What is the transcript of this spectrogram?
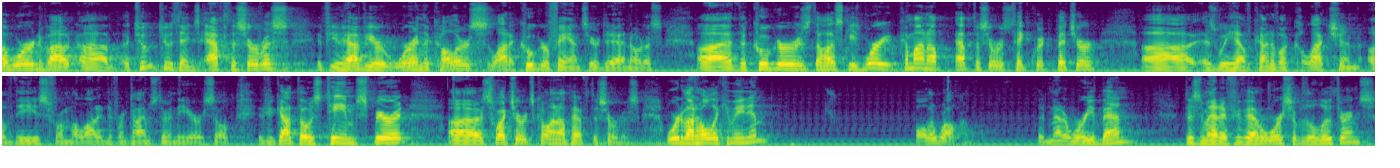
a, word about uh, two, two things. After the service, if you have your wearing the colors, a lot of Cougar fans here today, I notice. Uh, the Cougars, the Huskies, come on up after the service, take a quick picture, uh, as we have kind of a collection of these from a lot of different times during the year. So if you got those team spirit uh, sweatshirts, come on up after the service. Word about Holy Communion all are welcome. Doesn't matter where you've been. Doesn't matter if you've ever worshiped the Lutherans.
